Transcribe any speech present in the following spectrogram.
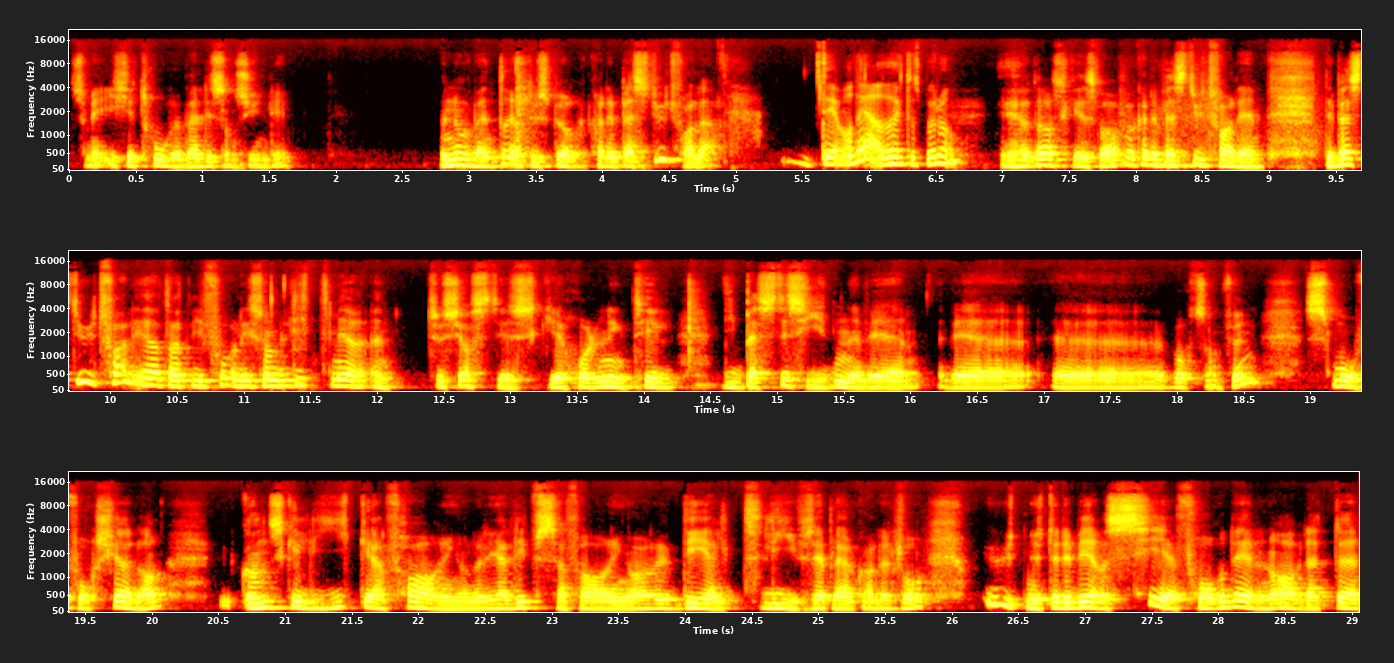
som jeg ikke tror er veldig sannsynlig. Men nå venter jeg at du spør hva det beste utfallet er. Det var det jeg hadde tenkt å spørre om. Ja, Da skal jeg svare på hva det beste utfallet er. Det beste utfallet er at vi får liksom litt mer entusiastisk holdning til de beste sidene ved, ved eh, vårt samfunn. Små forskjeller, ganske like erfaringer når det gjelder livserfaringer, delt liv, som jeg pleier å kalle det for utnytte det bedre, se fordelen av dette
